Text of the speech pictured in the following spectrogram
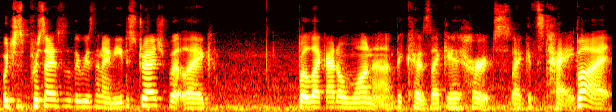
which is precisely the reason I need to stretch, but like, but like I don't wanna because like it hurts, like it's tight. But,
